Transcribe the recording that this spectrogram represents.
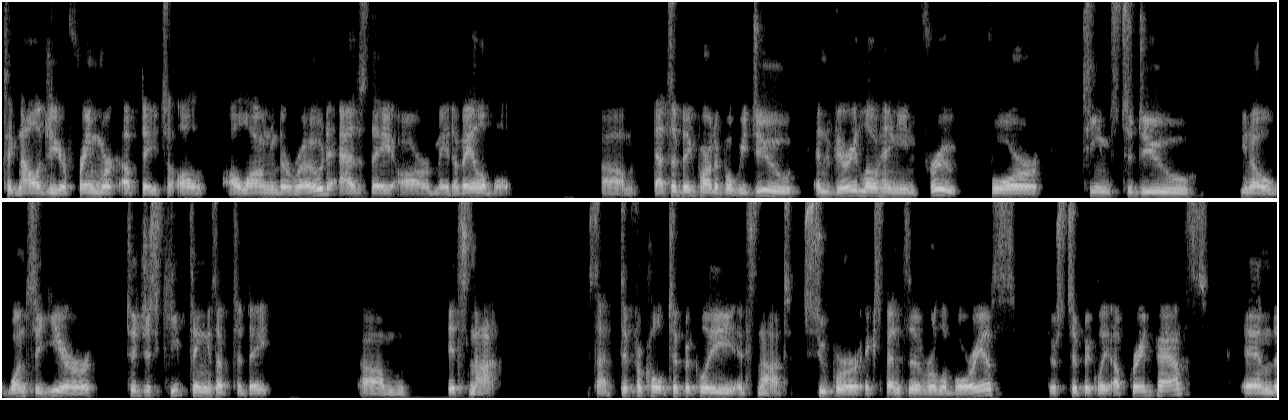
technology or framework updates all along the road as they are made available. Um, that's a big part of what we do, and very low hanging fruit for teams to do, you know, once a year to just keep things up to date. Um, it's not it's not difficult typically. It's not super expensive or laborious. There's typically upgrade paths, and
